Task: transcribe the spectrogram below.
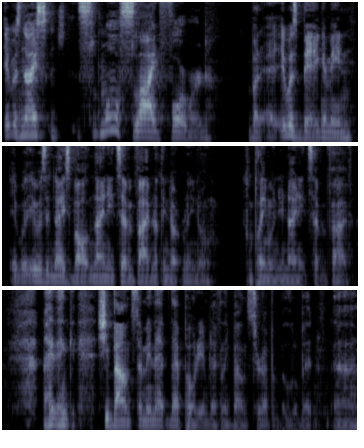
it was nice, small slide forward, but it was big. I mean, it was it was a nice vault, nine eight seven five. Nothing to you know complain when you're nine eight seven five. I think she bounced. I mean, that that podium definitely bounced her up a little bit. Uh,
